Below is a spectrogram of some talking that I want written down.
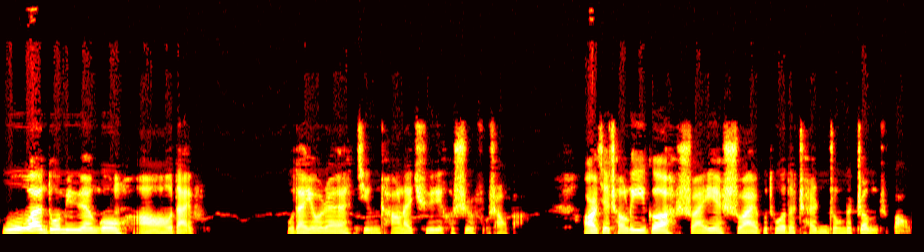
五万多名员工嗷嗷待哺，不但有人经常来区里和市府上访，而且成了一个甩也甩不脱的沉重的政治包袱，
